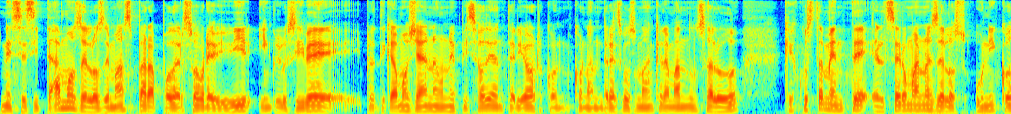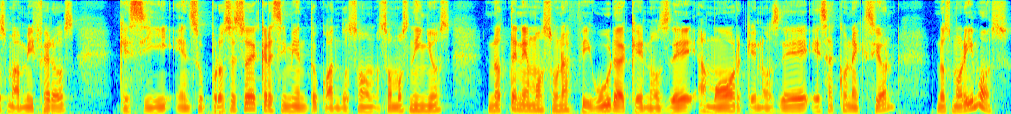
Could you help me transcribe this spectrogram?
necesitamos de los demás para poder sobrevivir. Inclusive platicamos ya en un episodio anterior con, con Andrés Guzmán, que le mando un saludo, que justamente el ser humano es de los únicos mamíferos que si en su proceso de crecimiento cuando somos niños no tenemos una figura que nos dé amor, que nos dé esa conexión, nos morimos.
